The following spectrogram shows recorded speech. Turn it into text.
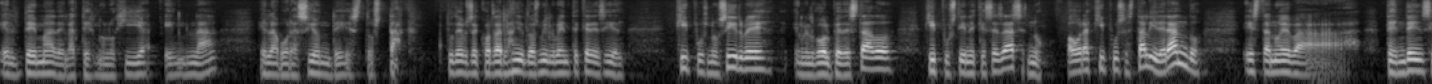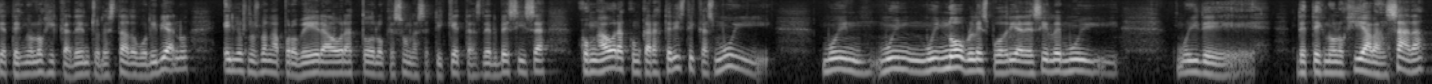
el tema de la tecnología en la elaboración de estos TAC. Tú debes recordar el año 2020 que decían, Kipus no sirve en el golpe de Estado, Kipus tiene que cerrarse. No, ahora Kipus está liderando esta nueva tendencia tecnológica dentro del Estado boliviano. Ellos nos van a proveer ahora todo lo que son las etiquetas del BESISA, con ahora con características muy, muy, muy, muy nobles, podría decirle, muy, muy de, de tecnología avanzada,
